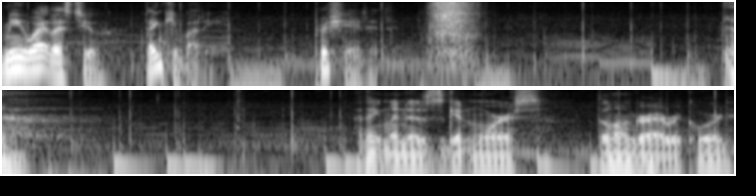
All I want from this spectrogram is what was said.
Me whitelist you. Thank you, buddy. Appreciate it. I think my nose is getting worse the longer I record.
